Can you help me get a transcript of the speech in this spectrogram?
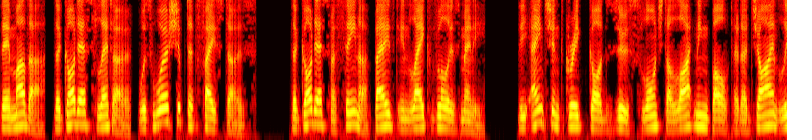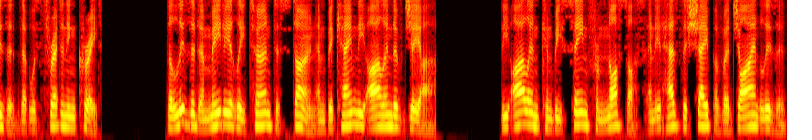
Their mother, the goddess Leto, was worshipped at Phaistos. The goddess Athena bathed in Lake Voulismeni. The ancient Greek god Zeus launched a lightning bolt at a giant lizard that was threatening Crete. The lizard immediately turned to stone and became the island of Gia. The island can be seen from Knossos and it has the shape of a giant lizard.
